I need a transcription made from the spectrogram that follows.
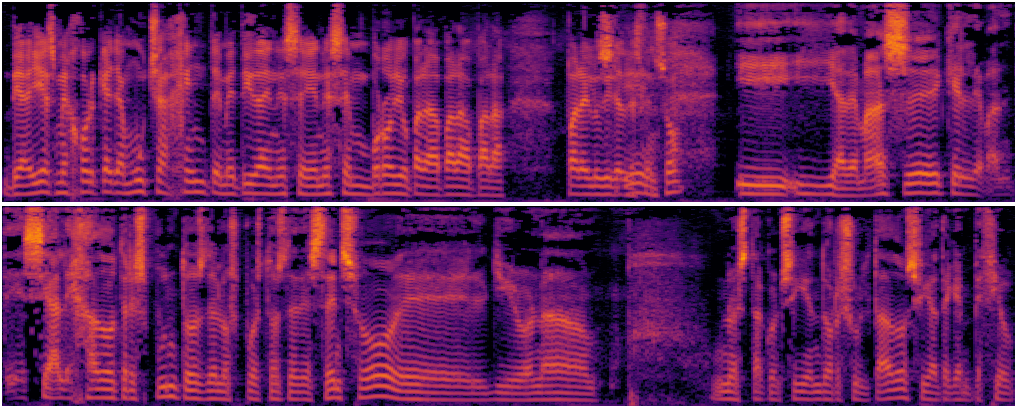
de ahí. Es mejor que haya mucha gente metida en ese, en ese embrollo para, para, para, para eludir el Sí. descenso. Y, y además eh, que el Levante se ha alejado tres puntos de los puestos de descenso. Eh, el Girona no está consiguiendo resultados. Fíjate que empezó,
